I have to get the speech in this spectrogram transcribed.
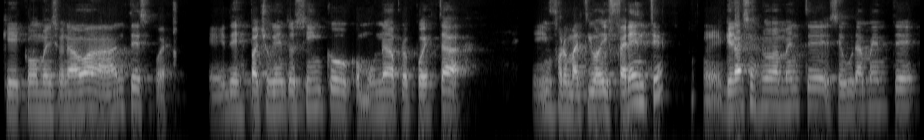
que, como mencionaba antes, pues, de Despacho 505 como una propuesta informativa diferente. Eh, gracias nuevamente, seguramente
